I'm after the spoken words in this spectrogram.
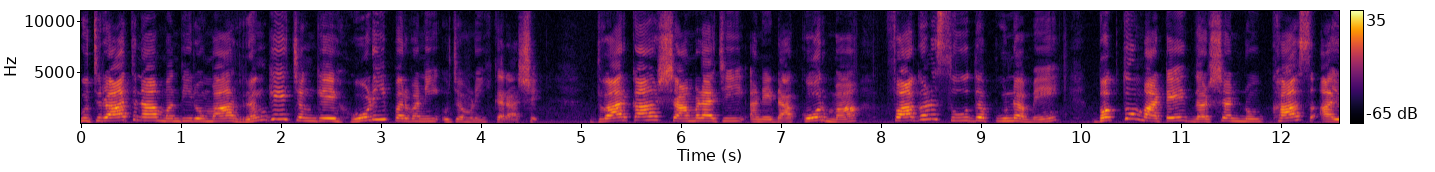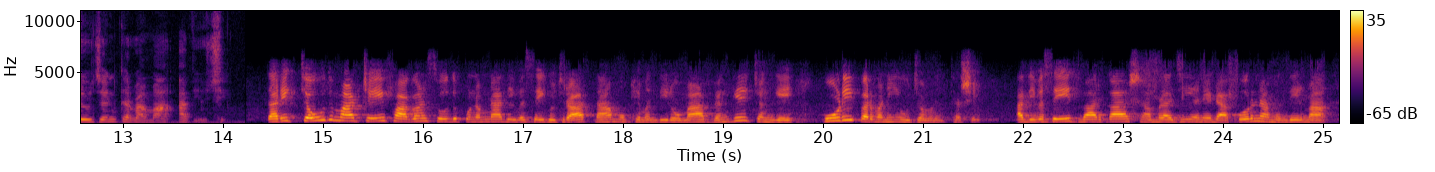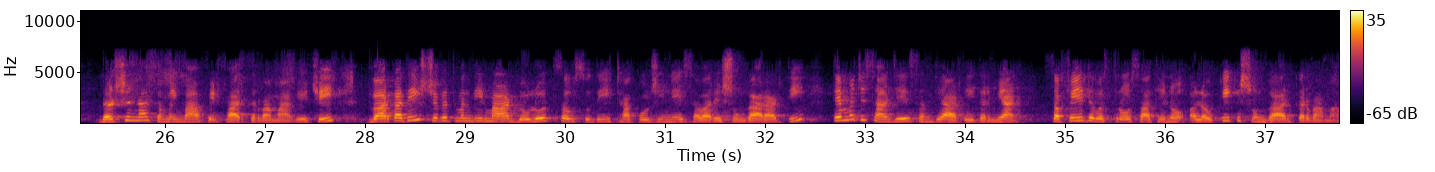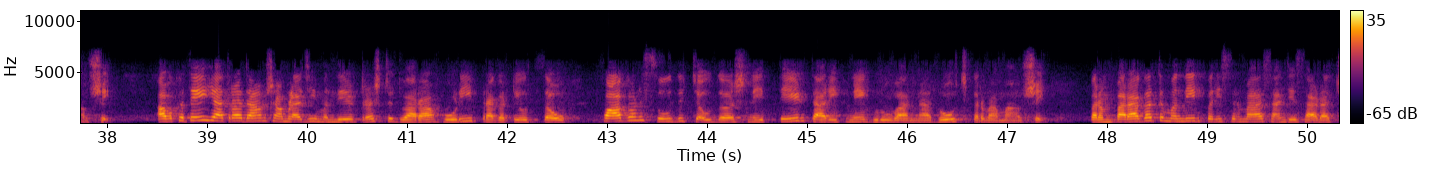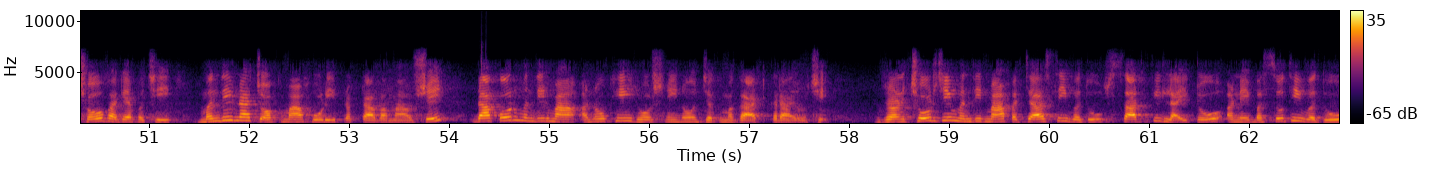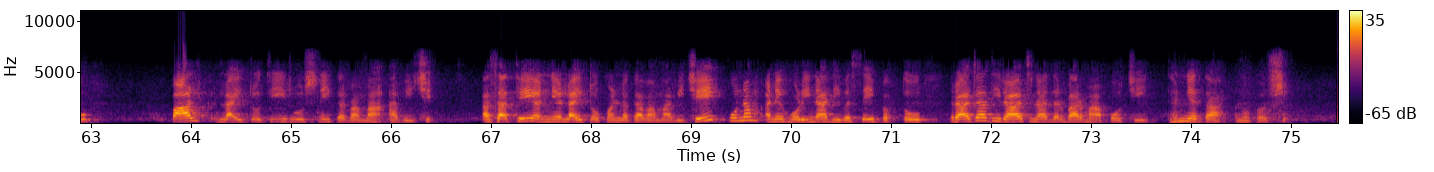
ગુજરાતના મંદિરોમાં રંગે ચંગે હોળી પર્વની ઉજવણી કરાશે. દ્વારકા, શામળાજી અને ડાકોરમાં ફાગણ સુદ પૂનમે ભક્તો માટે દર્શનનું ખાસ આયોજન કરવામાં આવ્યું છે. તારીખ ચૌદ માર્ચે ફાગણ સુદ પૂનમના દિવસે ગુજરાતના મુખ્ય મંદિરોમાં રંગે ચંગે હોળી પર્વની ઉજવણી થશે. આ દિવસે દ્વારકા, શામળાજી અને ડાકોરના મંદિરમાં દર્શનના સમયમાં ફેરફાર કરવામાં આવ્યો છે. દ્વારકાધીશ જગત મંદિરમાં ડોલોત્સવ સુધી ઠાકોરજીને સવારે શૃંગાર આરતી તેમજ સાંજે સંધ્યા આરતી દરમિયાન સફેદ વસ્ત્રો સાથેનો અલૌકિક શૃંગાર કરવામાં આવશે. આ વખતે યાત્રાધામ શામળાજી મંદિર ટ્રસ્ટ દ્વારા હોળી પ્રાગટ્યોત્સવ ફાગણ સુદ ચૌદશને તેર તારીખને ગુરુવારના રોજ કરવામાં આવશે. પરંપરાગત મંદિર પરિસરમાં સાંજે સાડા છ વાગ્યા પછી મંદિરના ચોકમાં હોળી પ્રગટાવવામાં આવશે. ડાકોર મંદિરમાં અનોખી રોશનીનો ઝગમગાટ કરાયો છે. રણછોડજી મંદિરમાં પચાસથી વધુ સાર્ફી લાઇટો અને બસોથી વધુ પાલ્ક લાઇટોથી રોશની કરવામાં આવી છે. આ સાથે અન્ય લાઇટો પણ લગાવવામાં આવી છે. પૂનમ અને હોળીના દિવસે ભક્તો રાજાધિરાજના દરબારમાં પહોંચી ધન્યતા અનુભવશે.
